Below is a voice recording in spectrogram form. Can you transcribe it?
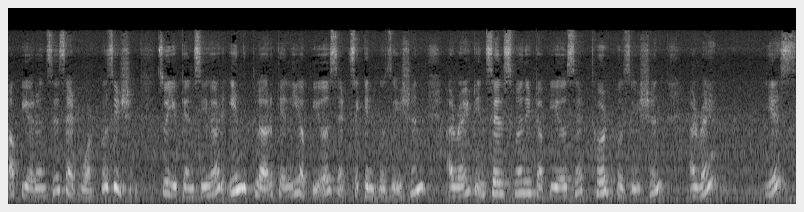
appearance is at what position? So you can see here in clerk le appears at second position alright? In salesman it appears at third position alright? Yes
